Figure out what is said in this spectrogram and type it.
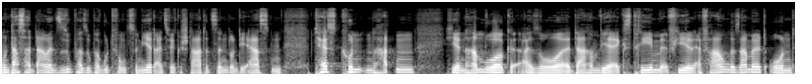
Und das hat damals super, super gut funktioniert, als wir gestartet sind und die ersten Testkunden hatten hier in Hamburg. Also äh, da haben wir extrem viel Erfahrung gesammelt und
